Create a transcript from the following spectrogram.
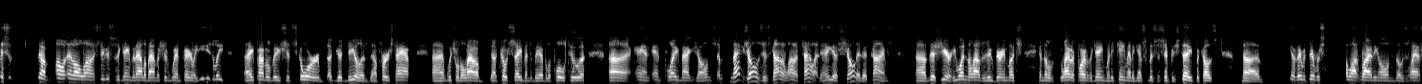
this is, um, in all honesty, this is a game that Alabama should win fairly easily. They probably should score a good deal in the first half, uh, which will allow uh, Coach Saban to be able to pull Tua uh, and and play Mac Jones. Mac Jones has got a lot of talent, and he has shown it at times uh, this year. He wasn't allowed to do very much in the latter part of the game when he came in against Mississippi State because uh, you know there, there was a lot riding on those last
